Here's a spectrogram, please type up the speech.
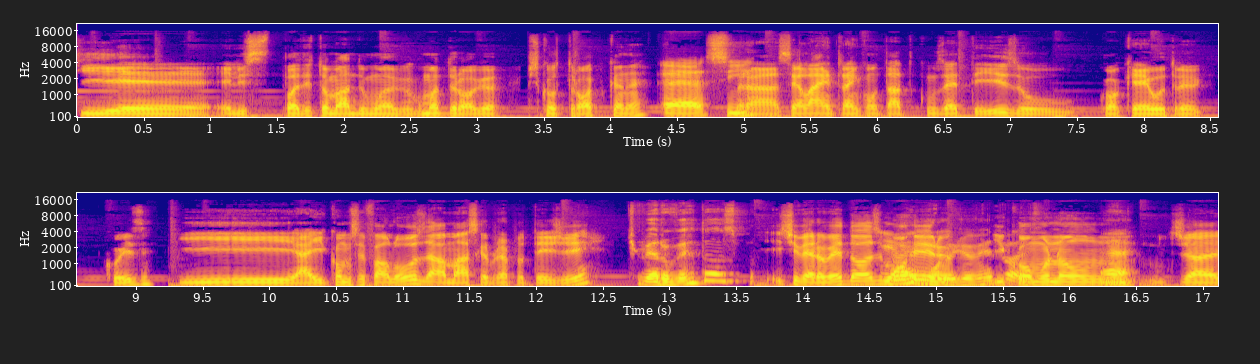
Que é, eles podem ter tomado uma, alguma droga psicotrópica, né? É, sim. Pra, sei lá, entrar em contato com os ETs ou qualquer outra coisa. E aí, como você falou, usar a máscara pra proteger. Tiveram overdose, pô. E tiveram overdose e morreram. overdose. E como não É. já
